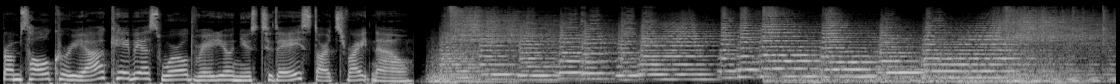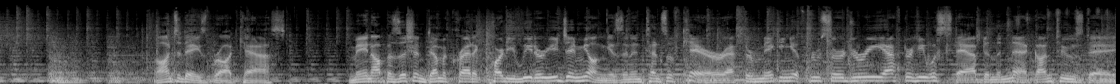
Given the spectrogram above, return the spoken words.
From Seoul, Korea, KBS World Radio News Today starts right now. On today's broadcast, main opposition Democratic Party leader Lee Jae-myung is in intensive care after making it through surgery after he was stabbed in the neck on Tuesday.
